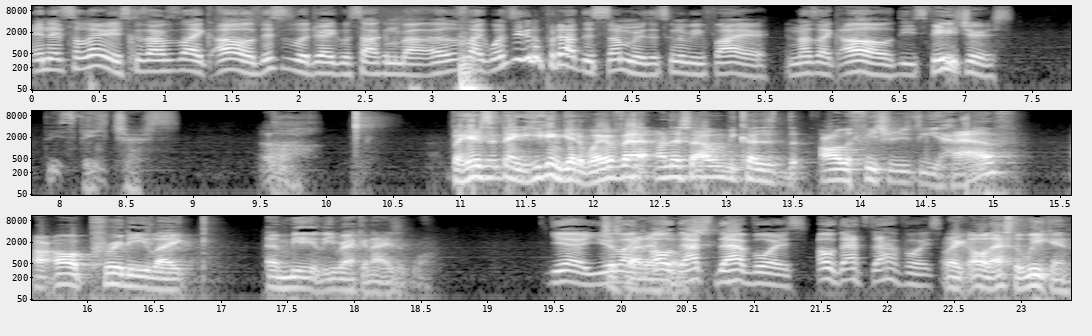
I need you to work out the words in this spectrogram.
and it's hilarious because I was like, oh, this is what Drake was talking about. I was like, what's he gonna put out this summer that's gonna be fire? And I was like, oh, these features, these features. But here's the thing: he can get away with that on this album because the, all the features he have are all pretty like immediately recognizable. Yeah, you're Just like, oh, voice. that's that voice. Oh, that's that voice. Like, oh, that's the Weeknd.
